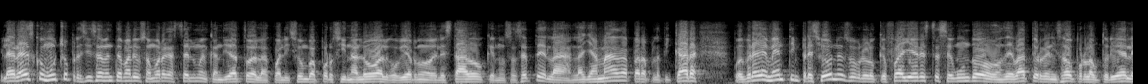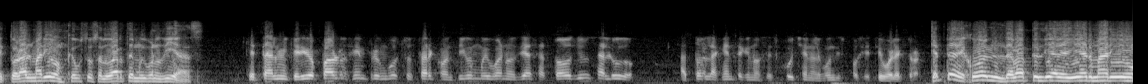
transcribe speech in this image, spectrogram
Y le agradezco mucho precisamente a Mario Zamora Gastelum, el candidato de la coalición Va por Sinaloa al gobierno del estado, que nos acepte la, la llamada para platicar, pues brevemente, impresiones sobre lo que fue ayer este segundo debate organizado por la autoridad electoral. Mario, qué gusto saludarte, muy buenos días. ¿Qué tal, mi querido Pablo? Siempre un gusto estar contigo. Muy buenos días a todos y un saludo a toda la gente que nos escucha en algún dispositivo electrónico. ¿Qué te dejó el debate el día de ayer, Mario?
